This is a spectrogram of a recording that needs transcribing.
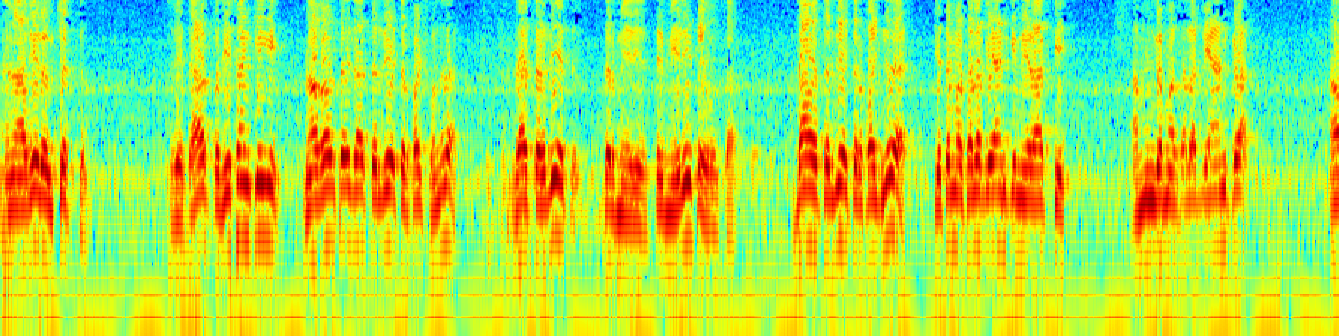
ہاں، آگے کا رہے دا پدے سانگ کے نو آگا دا دا تر تر دے ہونا دا تر دے تر میرے تر میرے تے ہوتا دا تر تر دے نو دا چیتا مسئلہ بیان کے میرا آپ کے مسئلہ بیان کرا او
